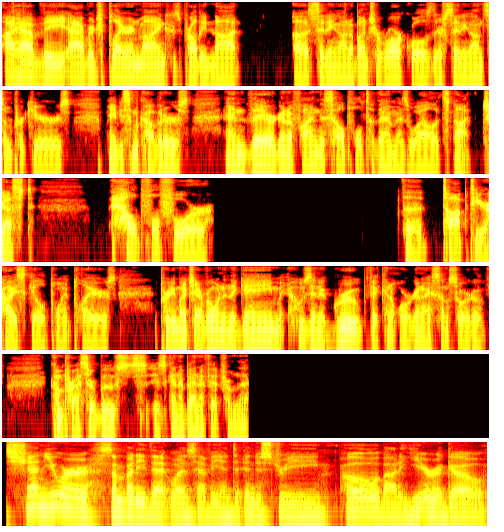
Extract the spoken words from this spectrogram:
I have the average player in mind who's probably not uh, sitting on a bunch of Rorquals. They're sitting on some procurers, maybe some covetors, and they're going to find this helpful to them as well. It's not just helpful for the top tier high skill point players. Pretty much everyone in the game who's in a group that can organize some sort of compressor boosts is going to benefit from this. Shen, you were somebody that was heavy into industry, oh, about a year ago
